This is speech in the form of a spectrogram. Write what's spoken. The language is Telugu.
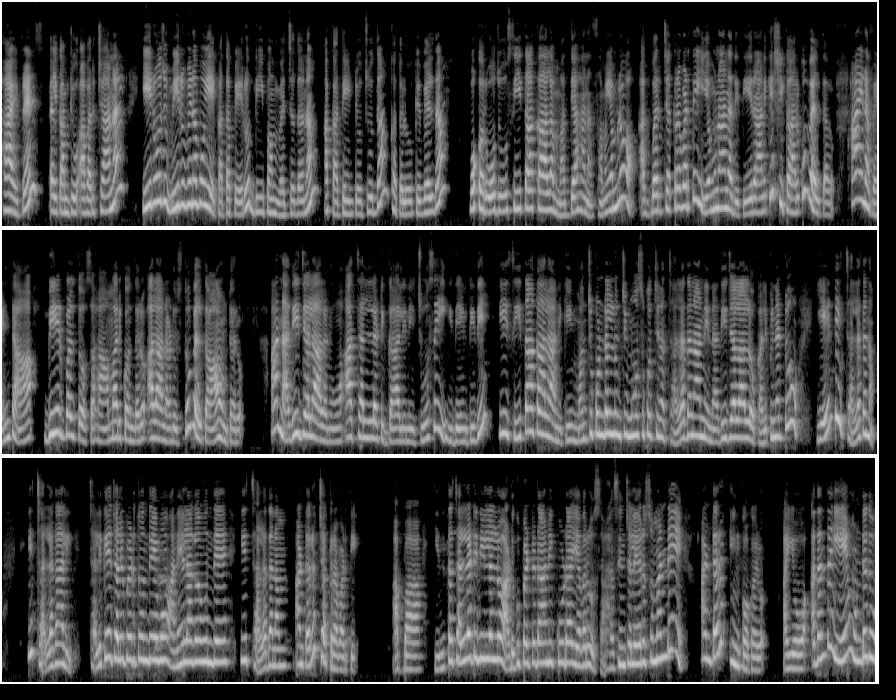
Hi friends welcome to our channel ఈరోజు మీరు వినబోయే కథ పేరు దీపం వెచ్చదనం. ఆ కథ ఏంటో చూద్దాం కథలోకి వెళ్దాం. ఒకరోజు శీతాకాలం మధ్యాహ్న సమయంలో అక్బర్ చక్రవర్తి యమునా నది తీరానికి షికారుకు వెళ్తారు. ఆయన వెంట బీర్బల్తో సహా మరికొందరు అలా నడుస్తూ వెళ్తూ ఉంటారు. ఆ నదీ జలాలను ఆ చల్లటి గాలిని చూసి ఇదేంటిది? ఈ శీతాకాలానికి మంచుకొండల నుంచి మోసుకొచ్చిన చల్లదనాన్ని నదీ జలాల్లో కలిపినట్టు ఏంటి చల్లదనం? ఈ చల్లగాలి చలికే చలి పెడుతుందేమో అనేలాగా ఉందే ఈ చల్లదనం అంటారు చక్రవర్తి. అబ్బా ఇంత చల్లటి నీళ్ళల్లో అడుగు పెట్టడానికి కూడా ఎవరు సాహసించలేరు సుమండి అంటారు ఇంకొకరు. అయ్యో అదంతా ఏం ఉండదు.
